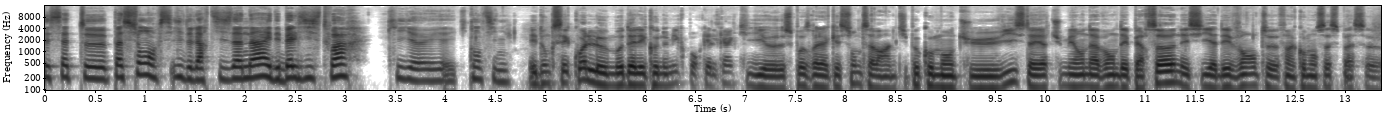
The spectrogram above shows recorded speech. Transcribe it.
c'est cette euh, passion aussi de l'artisanat et des belles histoires qui, euh, qui continue. Et donc, c'est quoi le modèle économique pour quelqu'un qui euh, se poserait la question de savoir un petit peu comment tu vis? C'est-à-dire, tu mets en avant des personnes et s'il y a des ventes, enfin, comment ça se passe euh?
